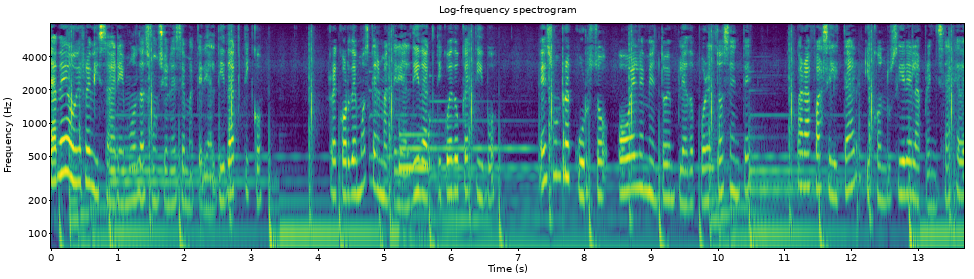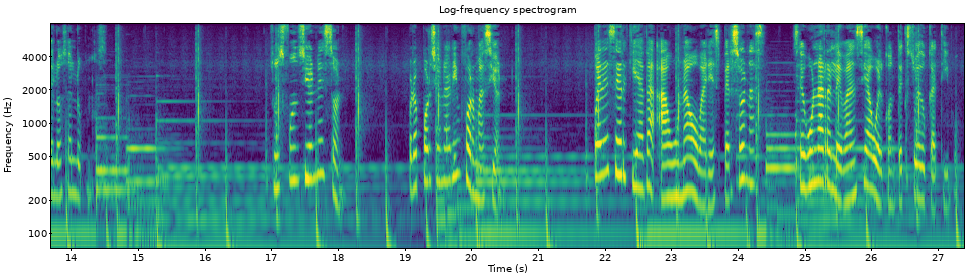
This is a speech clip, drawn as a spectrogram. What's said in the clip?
día de hoy revisaremos las funciones de material didáctico. Recordemos que el material didáctico educativo es un recurso o elemento empleado por el docente para facilitar y conducir el aprendizaje de los alumnos. Sus funciones son proporcionar información. Puede ser guiada a una o varias personas, según la relevancia o el contexto educativo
